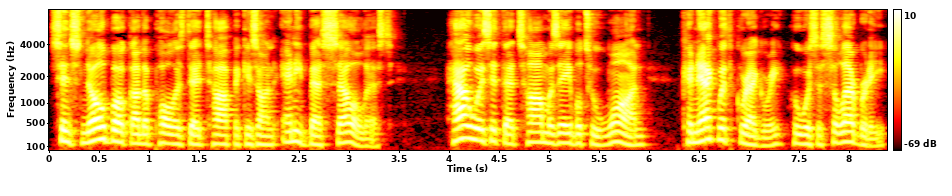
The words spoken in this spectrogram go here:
since no book on the Paul is Dead topic is on any bestseller list, how is it that Tom was able to 1. connect with Gregory, who was a celebrity,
